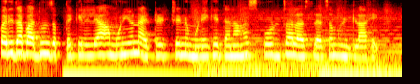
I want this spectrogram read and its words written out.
फरीदाबादहून जप्त केलेल्या अमोनियम नायट्रेटचे नमुने घेताना हा स्फोट झाला असल्याचं म्हटलं आहे.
